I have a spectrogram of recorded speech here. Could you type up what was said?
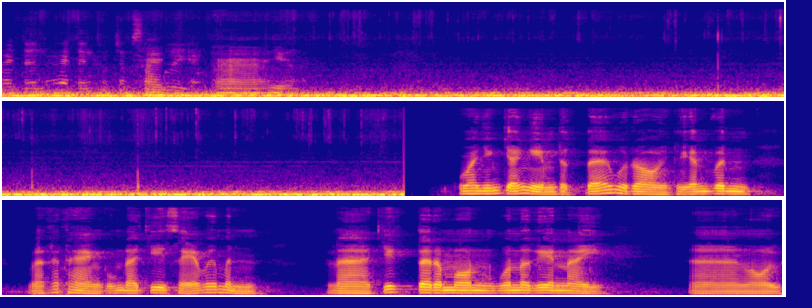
hai tấn hai tấn không trăm sáu mươi à vậy Qua những trải nghiệm thực tế vừa rồi thì anh Vinh và khách hàng cũng đã chia sẻ với mình là chiếc Teramon Wondergen này à, ngồi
